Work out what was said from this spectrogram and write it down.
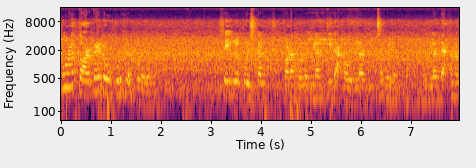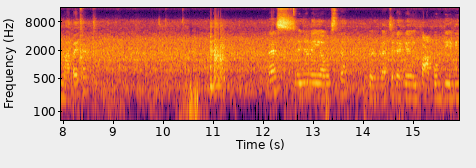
পুরো তরকারিটা উপর হয়ে পড়ে গেল। সেইগুলো পরিষ্কার করা হলো, ওগুলো আর কী দেখাবো, ওগুলো আর ইচ্ছা করল ওগুলো দেখানোর মাথায় থাকে। ব্যাস ওই জন্য এই অবস্থা। বাচ্চাটাকে ওই পাঁপড় দিয়ে, ডিম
